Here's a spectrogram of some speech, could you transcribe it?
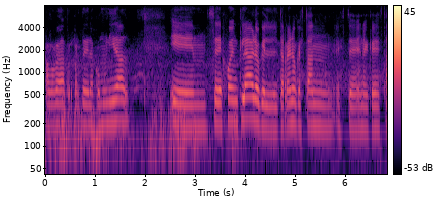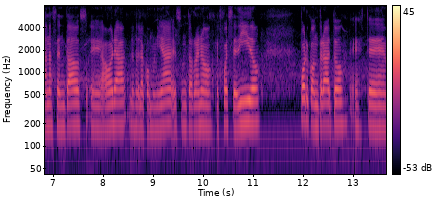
abogada por parte de la comunidad. Em, se dejó en claro que el terreno que están, este, en el que están asentados eh, ahora los de la comunidad es un terreno que fue cedido por contrato este,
